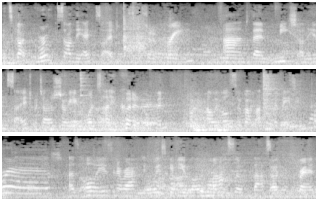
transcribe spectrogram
It's got groats on the outside, so sort of green, and then meat on the inside, which I'll show you once I cut it open. And we've also got lots of amazing bread. As always in Iraq, they always give you a massive basket of bread.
